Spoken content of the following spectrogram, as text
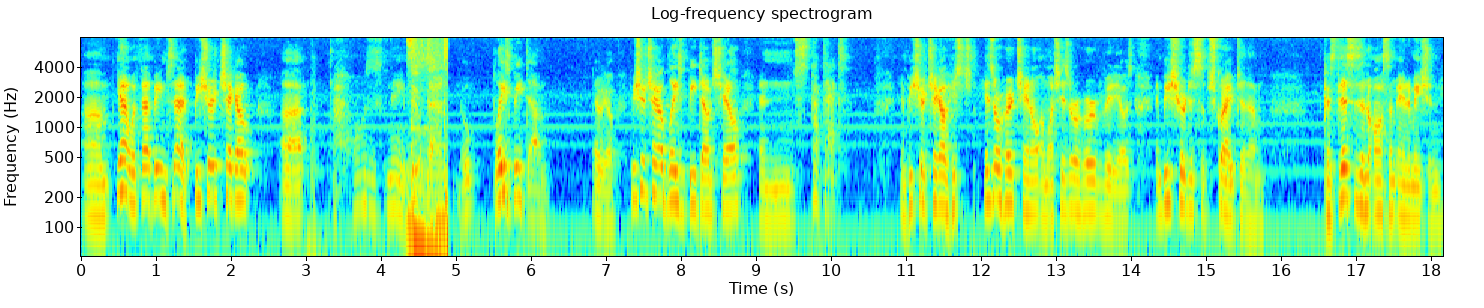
um, yeah, with that being said, be sure to check out, uh, what was his name? Nope. Blaze Beatdown. There we go. Be sure to check out Blaze Beatdown's channel and stop that. And be sure to check out his his or her channel and watch his or her videos. And be sure to subscribe to them. Because this is an awesome animation.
